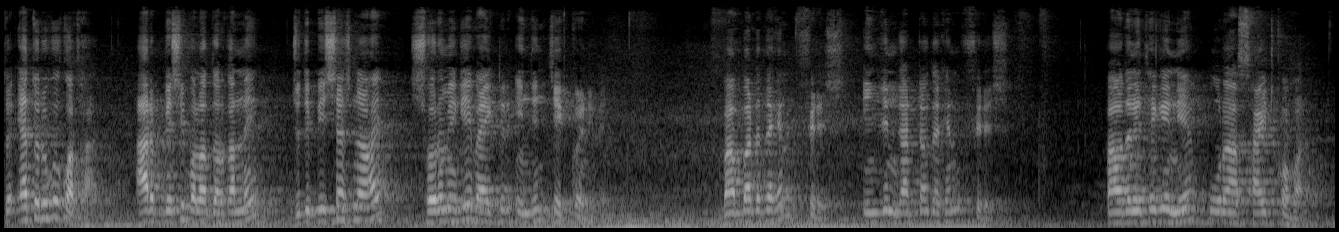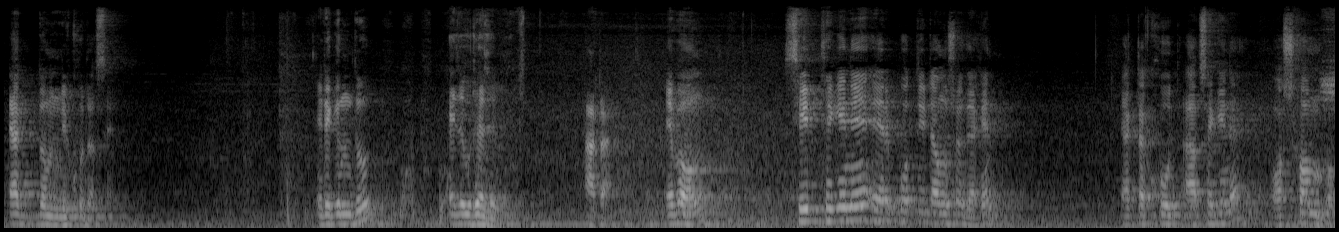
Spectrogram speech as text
তো এতটুকু কথা। আর বেশি বলার দরকার নেই। যদি বিশ্বাস না হয়, শোরুমে গিয়ে বাইকটির ইঞ্জিন চেক করে নেবেন। বাম্পারটা দেখেন ফ্রেশ ইঞ্জিন গার্ডটাও দেখেন ফ্রেশ পাওদানি থেকে নিয়ে পুরা সাইড কভার একদম নিখুঁত আছে। এটা কিন্তু এই যে উঠে যাবে, আটা। এবং সিট থেকে নিয়ে এর প্রতিটা অংশ দেখেন, একটা খুদ আছে কিনা? অসম্ভব।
